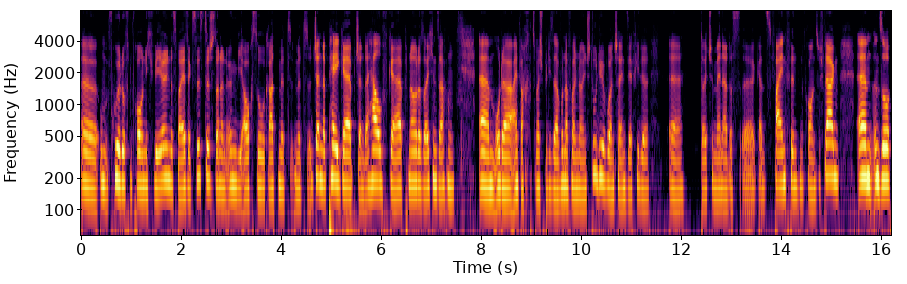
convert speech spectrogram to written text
äh, um, früher durften Frauen nicht wählen, das war ja sexistisch, sondern irgendwie auch so gerade mit, mit Gender Pay Gap, Gender Health Gap, ne, oder solchen Sachen. Ähm, oder einfach zum Beispiel dieser wundervollen neuen Studie, wo anscheinend sehr viele äh, deutsche Männer das äh, ganz fein finden, Frauen zu schlagen ähm, und so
